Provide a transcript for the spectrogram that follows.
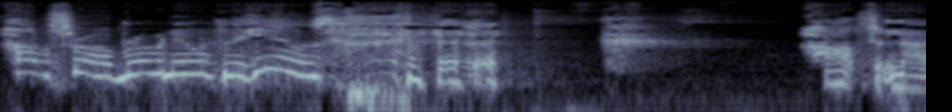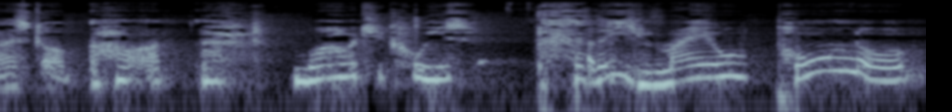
Heart throb running over the hills. Heart th- no, that's got heart. Why would you call these? Are these male porn or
